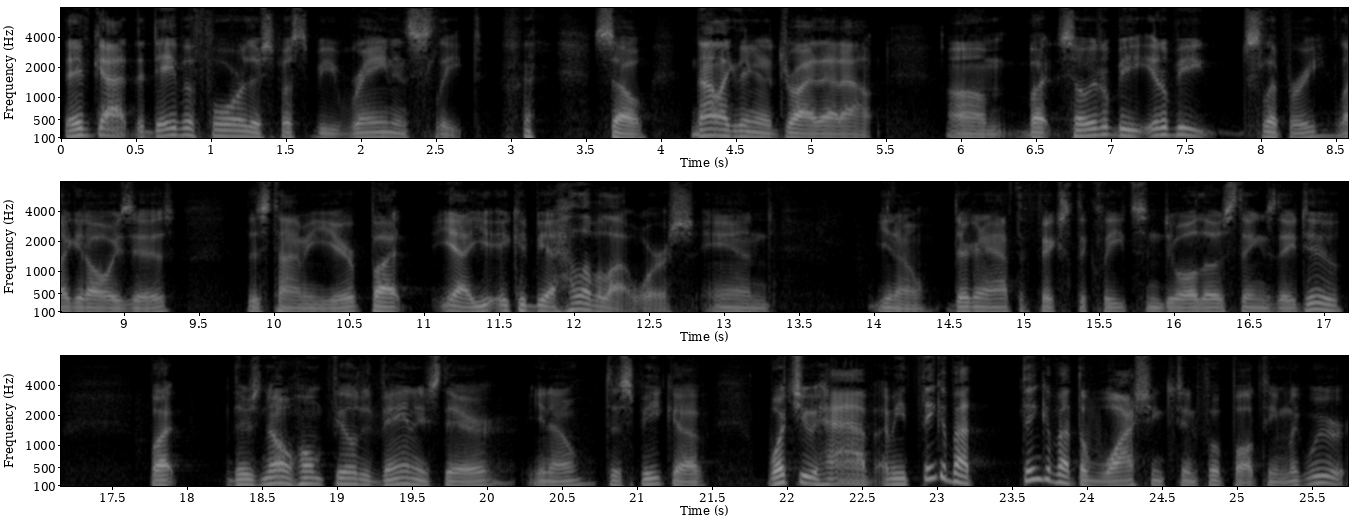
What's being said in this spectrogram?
they've got the day before there's supposed to be rain and sleet, so not like they're going to dry that out. Um, but so it'll be it'll be slippery like it always is this time of year. But yeah, you, it could be a hell of a lot worse, and you know they're going to have to fix the cleats and do all those things they do. But there's no home field advantage there, you know, to speak of. What you have, I mean, think about think about the Washington football team. Like we were,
